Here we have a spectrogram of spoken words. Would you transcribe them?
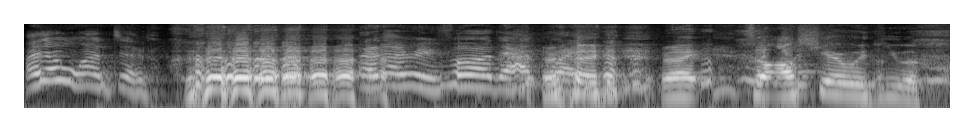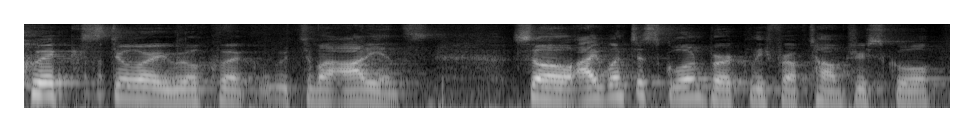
I don't want to. and I refer that way. right, right. So I'll share with you a quick story, real quick, to my audience. So I went to school in Berkeley for optometry school.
